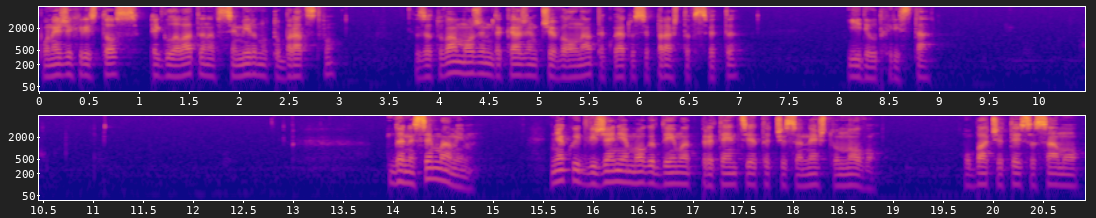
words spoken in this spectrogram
Понеже Христос е главата на всемирното братство, затова можем да кажем, че вълната, която се праща в света, иде от Христа. Да не се мамим. Някои движения могат да имат претенцията, че са нещо ново. Обаче те са само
